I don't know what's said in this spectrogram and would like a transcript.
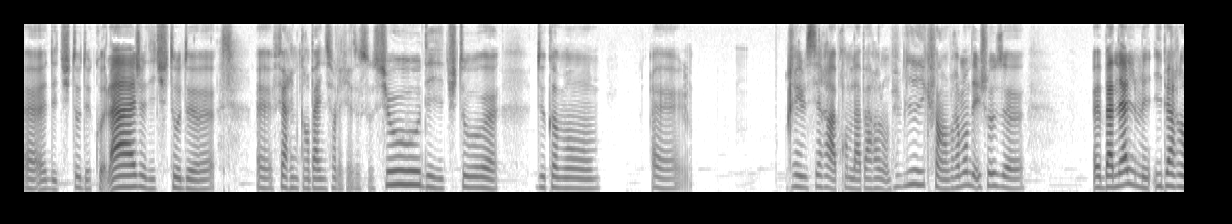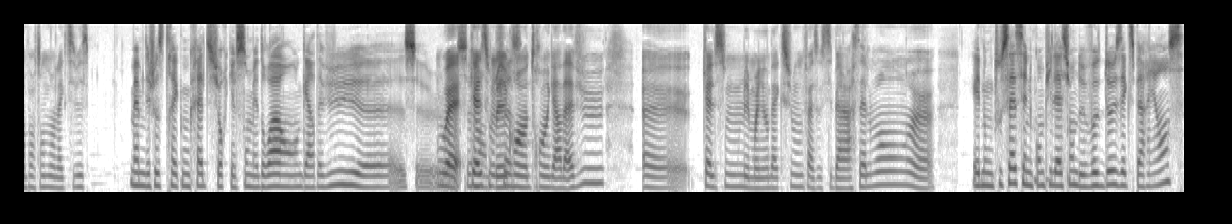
des tutos de collage, des tutos de faire une campagne sur les réseaux sociaux, des tutos de comment réussir à apprendre la parole en public, enfin vraiment des choses euh, euh, banales mais hyper importantes dans l'activisme. Même des choses très concrètes sur quels sont mes droits en garde à vue. Euh, ce, ouais, quels sont mes droits en garde à vue, quels sont mes moyens d'action face au cyberharcèlement. Et donc tout ça, c'est une compilation de vos deux expériences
